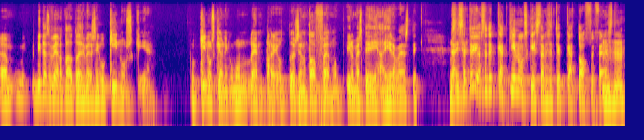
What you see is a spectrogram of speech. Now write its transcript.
Ö, mi- Miten se vertautuu esimerkiksi niinku kinuskiin? Kun kinuski on niinku mun lemppari juttu, siinä on toffeet, mutta ilmeisesti ei ihan hirveästi. No, siis sä, ty- jos sä tykkäät kinuskista, niin sä tykkäät toffifeesta. Mm-hmm.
